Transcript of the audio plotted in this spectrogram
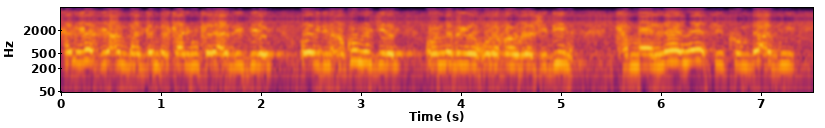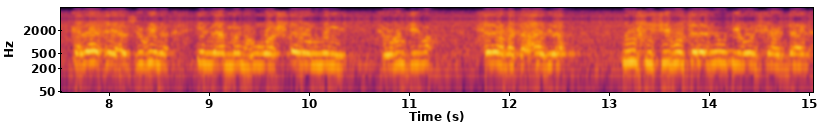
kan iga fiican baa gambarkaan idinkala hadli jiray oo idin xukumi jiray oo nabiga khulafaa raashidiina kamaa laa yaatikum bacdii kadaashay hasugina ilaa man huwa sharun minii soo runtii ma isagaaba saxaabi ah. Wiilkiisii buu taladii u dhiibo iska ardaana.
